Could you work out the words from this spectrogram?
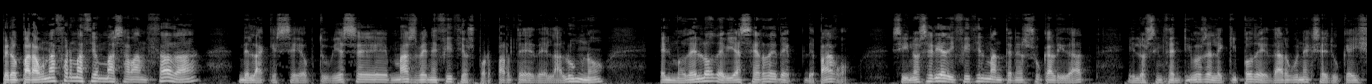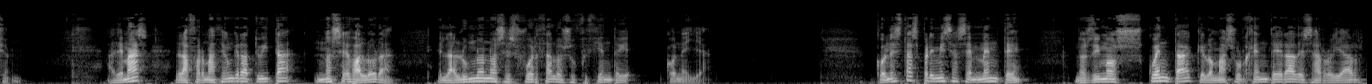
Pero para una formación más avanzada, de la que se obtuviese más beneficios por parte del alumno, el modelo debía ser de, pago. Si no, sería difícil mantener su calidad y los incentivos del equipo de DarwinX Education. Además, la formación gratuita no se valora. El alumno no se esfuerza lo suficiente con ella. Con estas premisas en mente, nos dimos cuenta que lo más urgente era desarrollar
